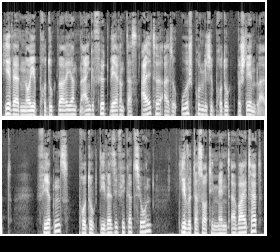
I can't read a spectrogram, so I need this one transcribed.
Hier werden neue Produktvarianten eingeführt, während das alte, also ursprüngliche Produkt bestehen bleibt. Viertens Produktdiversifikation. Hier wird das Sortiment erweitert.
